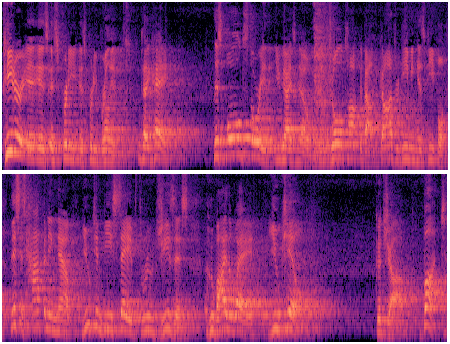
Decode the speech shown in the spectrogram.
Peter is, is, pretty, is pretty brilliant. He's like, hey, this old story that you guys know, that Joel talked about, God's redeeming his people, this is happening now. You can be saved through Jesus, who, by the way, you killed. Good job. But,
